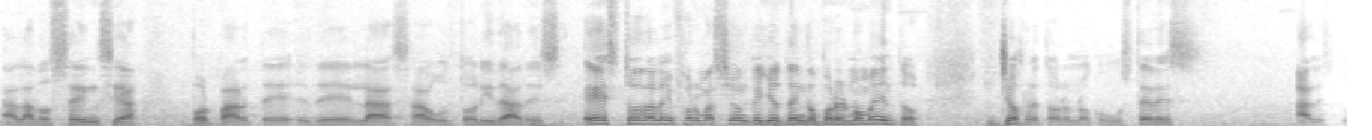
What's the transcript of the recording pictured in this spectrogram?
a la docencia por parte de las autoridades. Es toda la información que yo tengo por el momento. Yo retorno con ustedes al estudio.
